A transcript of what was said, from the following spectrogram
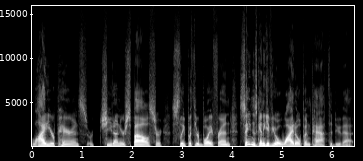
lie to your parents or cheat on your spouse or sleep with your boyfriend, Satan's going to give you a wide open path to do that.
